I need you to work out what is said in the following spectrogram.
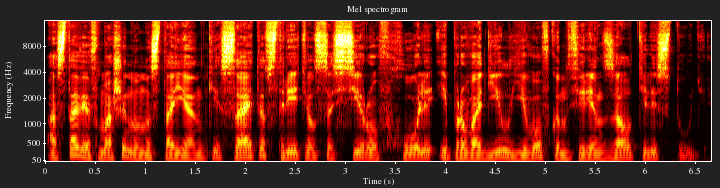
Оставив машину на стоянке, Сайта встретился с Сиро в холле и проводил его в конференц-зал телестудии.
